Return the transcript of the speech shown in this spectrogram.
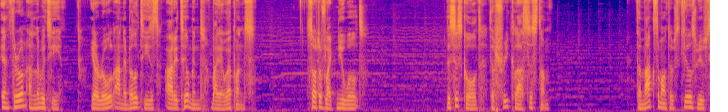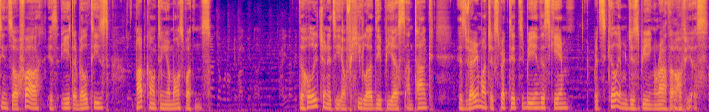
In Throne and Liberty, your role and abilities are determined by your weapons. Sort of like New World. This is called the free class system. The max amount of skills we've seen so far is 8 abilities, not counting your mouse buttons. The holy trinity of healer, DPS and tank is very much expected to be in this game, with skill images being rather obvious.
